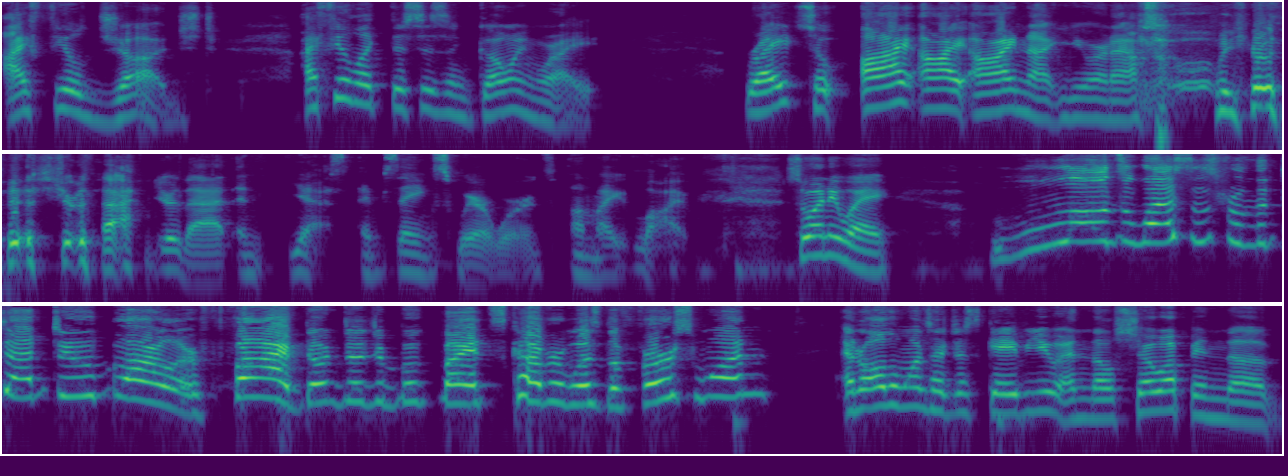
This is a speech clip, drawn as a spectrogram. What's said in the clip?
I feel judged. I feel like this isn't going right. Right. So I, I, I, not you're an asshole. you're this, you're that, you're that. And yes, I'm saying swear words on my live. So anyway, loads of lessons from the tattoo parlor. Five, don't judge a book by its cover was the first one. And all the ones I just gave you, and they'll show up in the,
